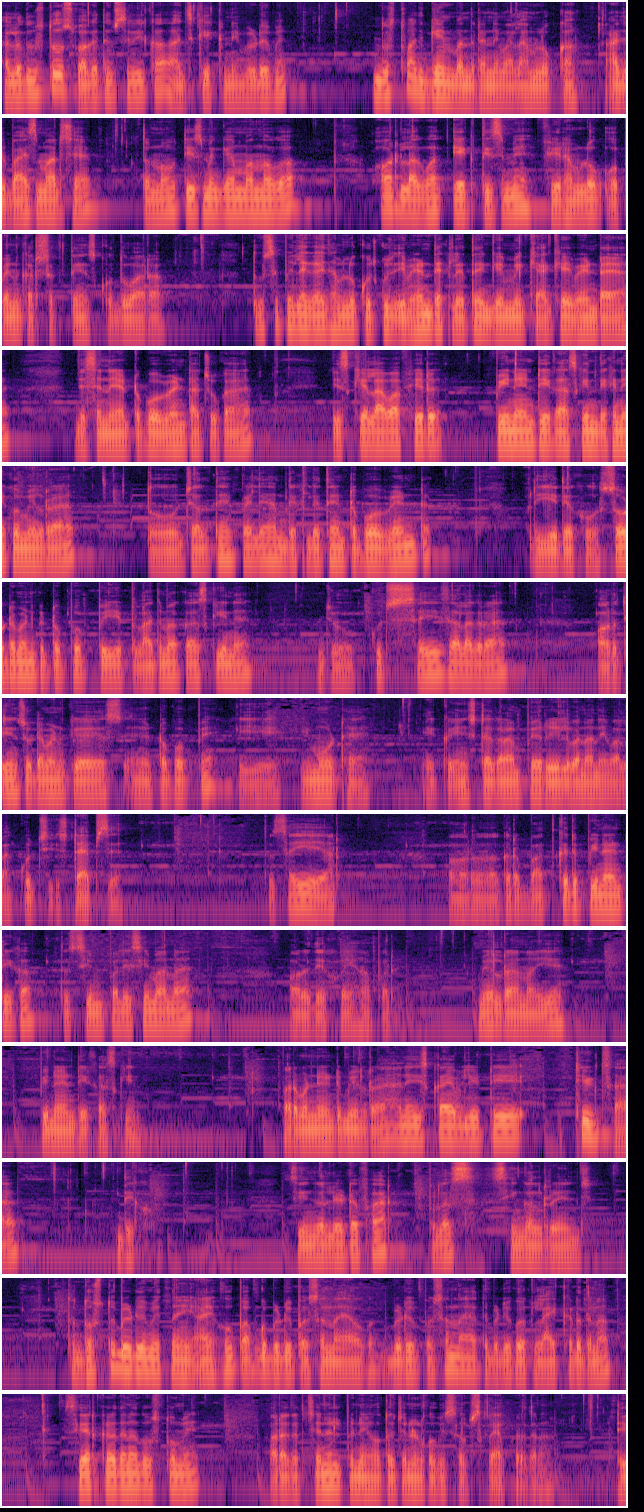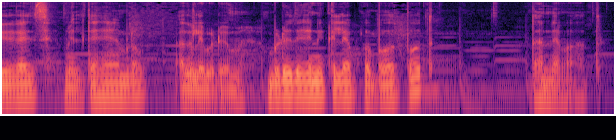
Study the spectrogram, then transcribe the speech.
Hello दोस्तों, स्वागत है सभी का आज की एक नई वीडियो में। दोस्तों, आज गेम बंद रहने वाला हम लोग का। आज 22 मार्च है तो नौ तीस में गेम बंद होगा और लगभग एक तीस में फिर हम लोग ओपन कर सकते हैं इसको दोबारा। तो उससे पहले गए हम लोग कुछ कुछ इवेंट देख लेते हैं। गेम में क्या क्या इवेंट आया, जैसे नया टोपो इवेंट आ चुका है। इसके अलावा फिर पी नाइन्टी का स्क्रीन देखने को मिल रहा है। तो चलते हैं, पहले हम देख लेते हैं टोपो इवेंट और ये देखो सौ डायमंड के टोपो पर ये प्लाज्मा का स्क्रीन है, जो कुछ सही सा लग रहा है। और तीन सौ डायमंड के टॉपअप पे ये इमोट है, एक इंस्टाग्राम पे रील बनाने वाला कुछ इस टाइप से। तो सही है यार। और अगर बात करें पी नाइन्टी का तो सिंपल इसी माना है। और देखो यहाँ पर मिल रहा ना ये पी नाइन्टी का स्किन परमानेंट मिल रहा है, यानी इसका एबिलिटी ठीक सा है। देखो single rate of R plus single range तो दोस्तों, वीडियो में इतना ही। आई होप आपको वीडियो पसंद आया होगा। वीडियो पसंद आया तो वीडियो को एक लाइक कर देना शेयर कर देना दोस्तों में, और अगर चैनल पर नहीं हो तो चैनल को भी सब्सक्राइब कर देना। ठीक है गाइज़ मिलते हैं हम लोग अगले वीडियो में। वीडियो देखने के लिए आपका बहुत बहुत धन्यवाद।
